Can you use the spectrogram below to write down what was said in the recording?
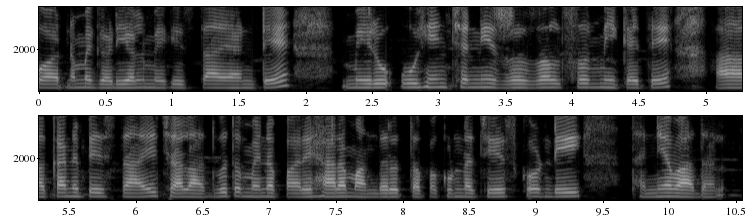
పౌర్ణమి గడియలు మీకు ఇస్తాయంటే మీరు ఊహించని రిజల్ట్స్ మీకైతే కనిపిస్తాయి. చాలా అద్భుతమైన పరిహారం అందరూ తప్పకుండా చేసుకోండి. ధన్యవాదాలు.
